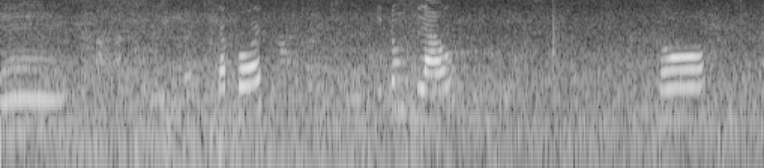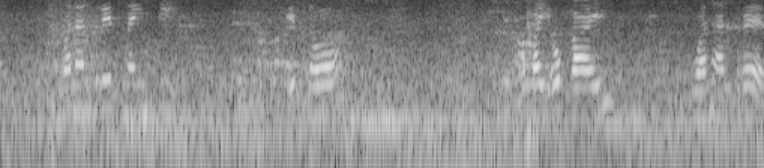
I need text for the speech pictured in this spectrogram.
Yan. Tapos, itong blouse. So, 190. Ito, okay-okay, 100.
